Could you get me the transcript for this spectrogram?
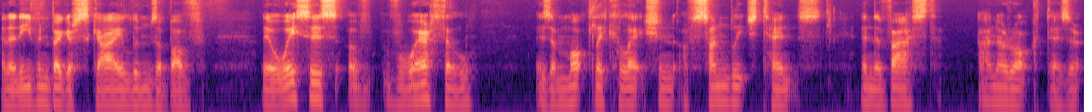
and an even bigger sky looms above. The oasis of Vuerthil is a motley collection of sun-bleached tents in the vast Anauroch Desert."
